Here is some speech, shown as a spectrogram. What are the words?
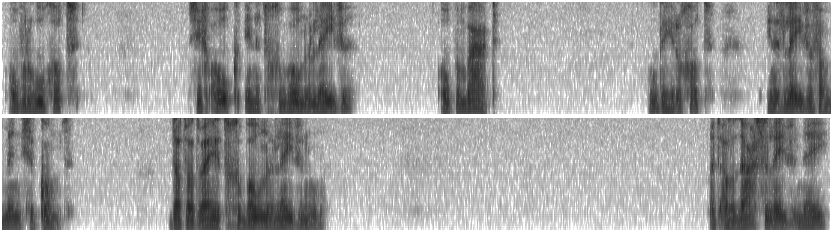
over hoe God zich ook in het gewone leven openbaart. Hoe de Heere God in het leven van mensen komt. Dat wat wij het gewone leven noemen. Het alledaagse leven, nee.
